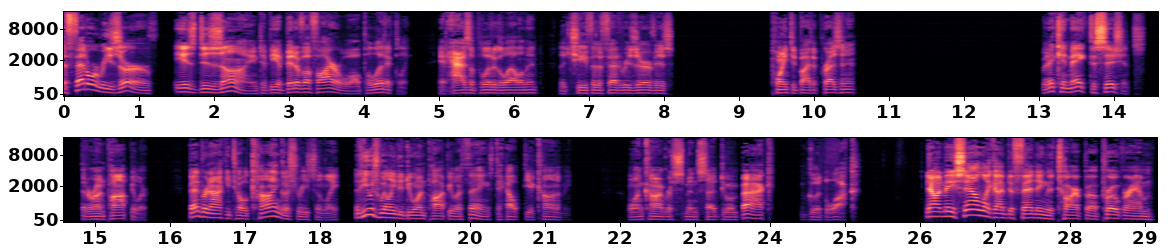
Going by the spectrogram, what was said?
The Federal Reserve is designed to be a bit of a firewall politically. It has a political element. The chief of the Fed Reserve is appointed by the president. But it can make decisions that are unpopular. Ben Bernanke told Congress recently that he was willing to do unpopular things to help the economy. One congressman said to him back, Good luck. Now, it may sound like I'm defending the TARP uh, program,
